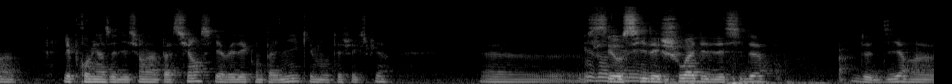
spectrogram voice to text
euh, les premières éditions d'Impatience, il y avait des compagnies qui montaient Shakespeare. Euh, c'est aussi des choix des décideurs de dire. Euh,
